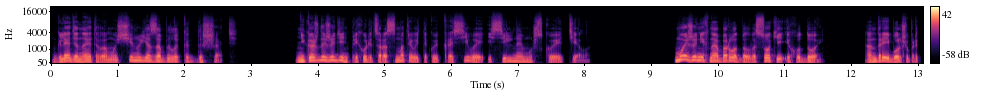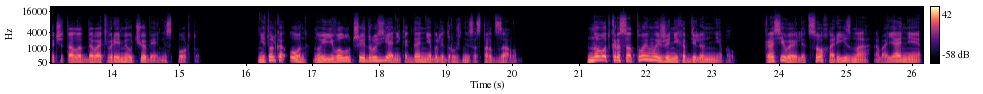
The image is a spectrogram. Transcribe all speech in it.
Глядя на этого мужчину, я забыла, как дышать. Не каждый же день приходится рассматривать такое красивое и сильное мужское тело. Мой жених, наоборот, был высокий и худой. Андрей больше предпочитал отдавать время учебе, а не спорту. Не только он, но и его лучшие друзья никогда не были дружны со спортзалом. Но вот красотой мой жених обделен не был. Красивое лицо, харизма, обаяние,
